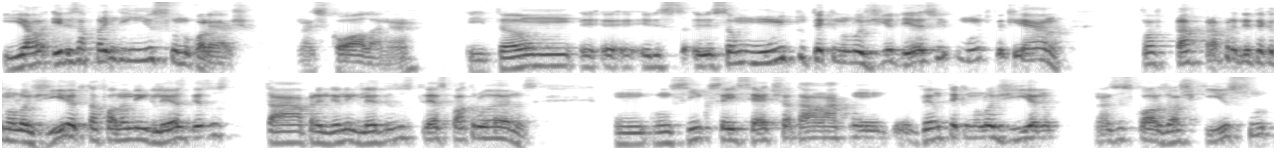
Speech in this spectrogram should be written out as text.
E eles aprendem isso no colégio, na escola, né? Então, eles, eles são muito tecnologia desde muito pequeno. Para aprender tecnologia, tu está falando inglês desde os, tá aprendendo inglês desde os 3, 4 anos. Com, com 5, 6, 7 já está lá com, vendo tecnologia no, nas escolas. Eu acho que isso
